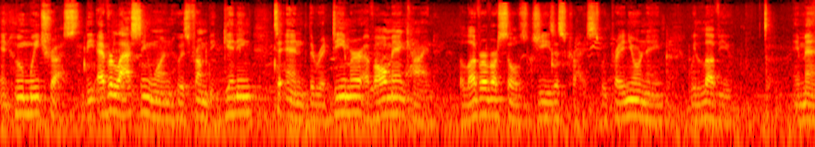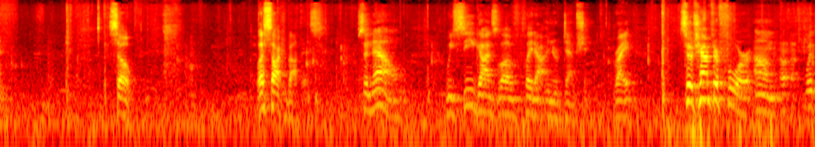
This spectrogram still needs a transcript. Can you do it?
in whom we trust, the everlasting one who is from beginning to end, the Redeemer of all mankind, the lover of our souls, Jesus Christ. We pray in your name. We love you. Amen. So, let's talk about this. So now we see God's love played out in redemption, right? So, chapter four, um, uh, with,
